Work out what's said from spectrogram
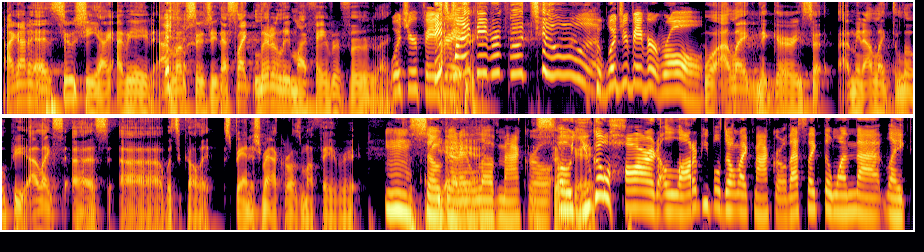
I gotta add sushi. I, I mean, I love sushi. That's like literally my favorite food. Like, What's your favorite? it's my favorite food too. What's your favorite roll? well, I like nigiri. So, I mean, I like the little piece. I like uh, uh, what's it called? It Spanish mackerel is my favorite. Mm, so Yeah, good. I love mackerel. So oh, you go hard. A lot of people don't like mackerel. That's like the one that like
